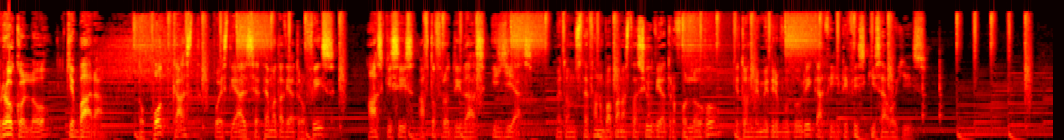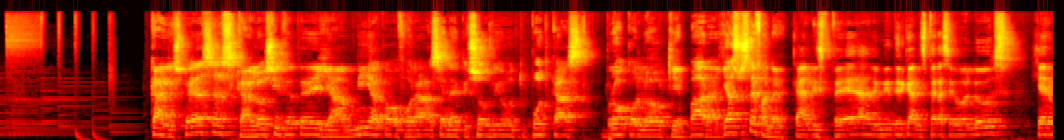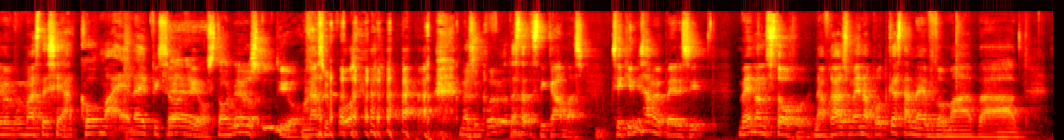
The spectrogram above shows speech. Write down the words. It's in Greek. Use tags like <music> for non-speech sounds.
Μπρόκολο και Μπάρα, το podcast που εστιάζει σε θέματα διατροφής, άσκησης, αυτοφροντίδας, υγείας, με τον Στέφανο Παπαναστασίου διατροφολόγο και τον Δημήτρη Βουδούρη καθηγητή φυσικής αγωγής. Καλησπέρα σας, καλώς ήρθατε για μία ακόμα φορά σε ένα επεισόδιο του podcast Μπρόκολο και Μπάρα. Γεια σου Στέφανε! Καλησπέρα Δημήτρη, καλησπέρα σε όλους. Χαίρομαι που είμαστε σε ακόμα ένα επεισόδιο. Ναι, στο νέο στούντιο. Να σου πω, <laughs> να σου πω λίγο τα στατιστικά μας. Ξεκινήσαμε πέρσι με έναν στόχο, να βγάζουμε ένα podcast ανά εβδομάδα.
